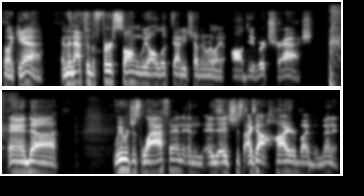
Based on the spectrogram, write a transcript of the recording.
They're like, yeah. And then after the first song, we all looked at each other and we're like, oh, dude, we're trash. and uh, we were just laughing, and it, it's just I got higher by the minute,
